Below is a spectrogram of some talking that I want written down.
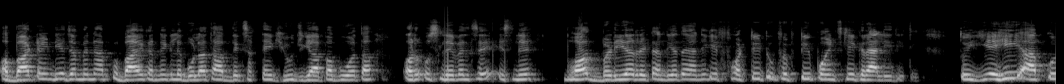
और बाटा इंडिया जब मैंने आपको बाय करने के लिए बोला था, आप देख सकते हैं एक ह्यूज गैप अप हुआ था और उस लेवल से इसने बहुत बढ़िया रिटर्न दिया था, यानी कि 40 टू 50 पॉइंट्स की एक रैली दी थी। तो यही आपको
